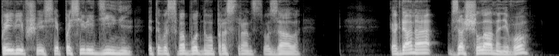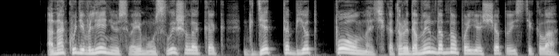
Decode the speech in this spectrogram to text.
появившееся посередине этого свободного пространства зала. Когда она взошла на него, она, к удивлению своему, услышала, как где-то бьет полночь, которая давным-давно по ее счету истекла.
